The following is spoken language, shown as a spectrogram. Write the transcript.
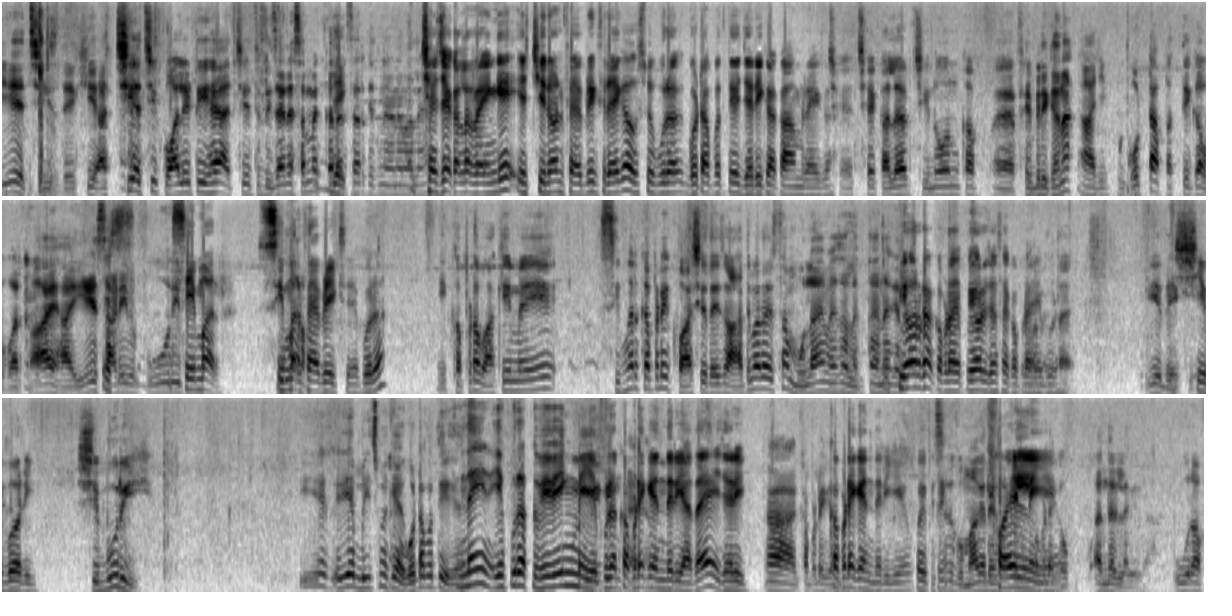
ये चीज़ देखिए अच्छी अच्छी क्वालिटी है अच्छी अच्छी डिज़ाइन है। सब में कलर सर कितने आने वाले हैं? छः छः कलर रहेंगे ये चिनोन फैब्रिक्स रहेगा उसपे पूरा गोटा पत्ती और जरी का काम रहेगा। छह छह कलर चिनोन का फैब्रिक है ना? हाँ जी। गोटा पत्ती का वर्क आय हाय ये साड़ी में पूरी सिमर सिमर फैब्रिक्स है पूरा। ये कपड़ा वाकई में ये सिमर कपड़े की ख्वासियत है हाथ में तो इतना मुलायम ऐसा लगता है ना प्योर का कपड़ा है प्योर जैसा कपड़ा है पूरा। ये देखिए। शिबोरी। शिबुरी। ये ये बीच में क्या है? गोटा पत्ती है नहीं ये पूरा विविंग में ये पूरा कपड़े के अंदर ही आता है जरी। हाँ कपड़े के कपड़े के अंदर ही है कोई इसे तो घुमा के देखो फॉइल तो नहीं है। अंदर लगेगा। पूरा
